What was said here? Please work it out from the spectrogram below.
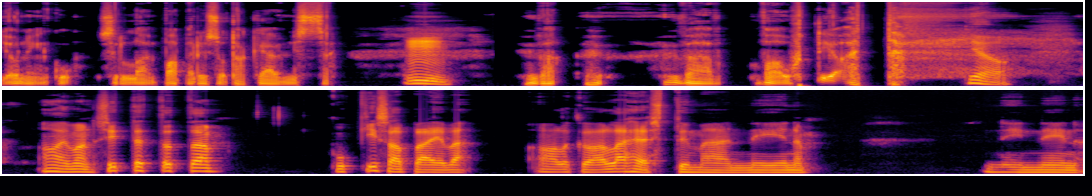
jo niin kuin sillain paperisota käynnissä. Mm. Hyvä, hy, hyvää vauhtia. Että. Joo, aivan. Sitten tota, kun kisapäivä alkaa lähestymään, niin, niin, niin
